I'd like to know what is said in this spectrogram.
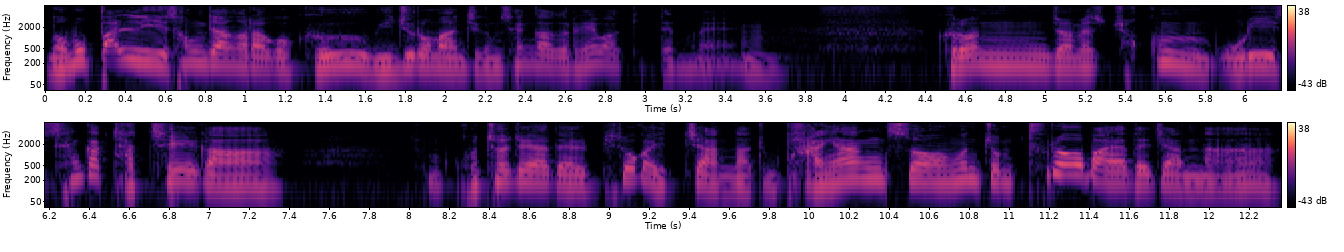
너무 빨리 성장을 하고 그 위주로만 지금 생각을 해왔기 때문에 음. 그런 점에서 조금 우리 생각 자체가 좀 고쳐져야 될 필요가 있지 않나. 좀 방향성은 좀 틀어봐야 되지 않나.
